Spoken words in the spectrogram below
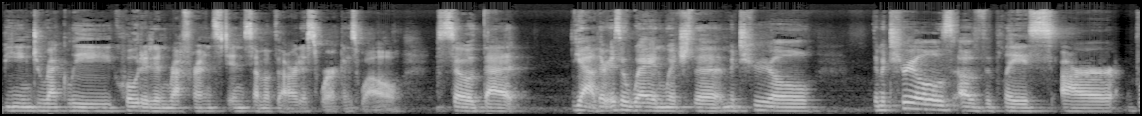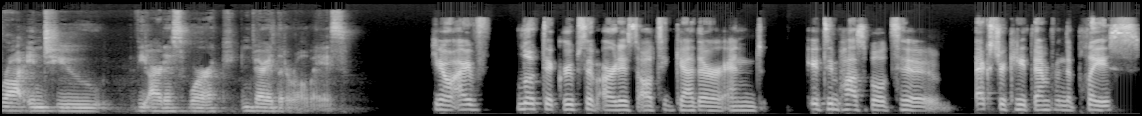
being directly quoted and referenced in some of the artist's work as well. So that, yeah, there is a way in which the material, the materials of the place are brought into the artist's work in very literal ways. You know, I've looked at groups of artists all together and it's impossible to extricate them from the place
